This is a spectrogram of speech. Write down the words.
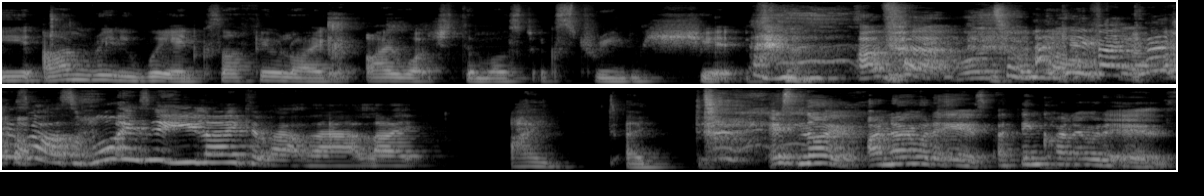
I- I'm really weird because I feel like I watch the most extreme shit. We'll Okay, but can I just ask, what is it you like about that? Like, I, I, It's no, I know what it is. I think I know what it is.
